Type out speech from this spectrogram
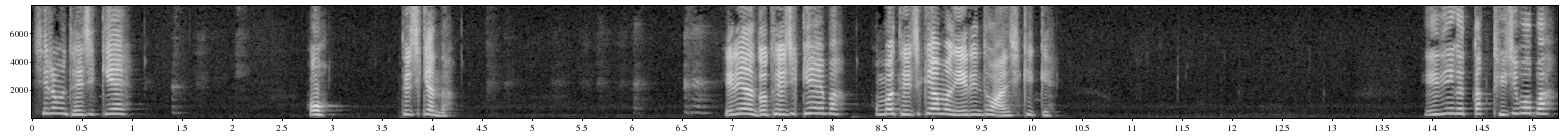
싫으면 돼지끼 해 어. 돼지끼 한다. 예린아 너 돼지끼 해봐. 엄마 돼지끼 하면 예린 더 안 시킬게. 예린이가 딱 뒤집어봐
